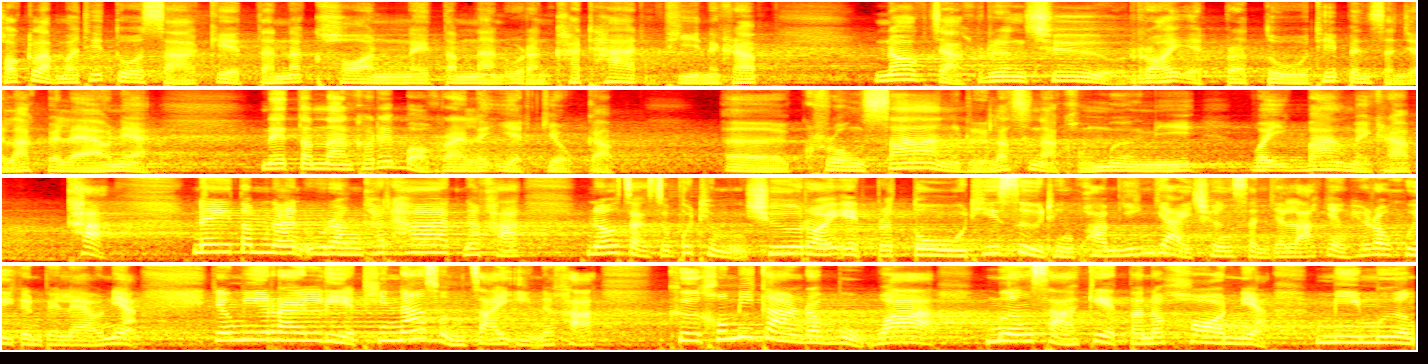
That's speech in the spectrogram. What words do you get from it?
ขอกลับมาที่ตัวสาเกตนครในตำนานอุรังคธาตุอีกทีนะครับ นอกจากเรื่องชื่อร้อยเอ็ดประตูที่เป็นสัญลักษณ์ไปแล้วเนี่ยในตำนานเขาได้บอกรายละเอียดเกี่ยวกับโครงสร้างหรือลักษณะของเมืองนี้ไว้อีกบ้างไหมครับ ค่ะ ในตำนานอุรังคธาตุนะคะ นอกจากจะพูดถึงชื่อร้อยเอ็ดประตูที่สื่อถึงความยิ่งใหญ่เชิงสัญลักษณ์อย่างที่เราคุยกันไปแล้วเนี่ยยังมีรายละเอียดที่น่าสนใจอีกนะคะ คือเขามีการระบุว่าเมืองสาเกตนครเนี่ยมีเมือง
